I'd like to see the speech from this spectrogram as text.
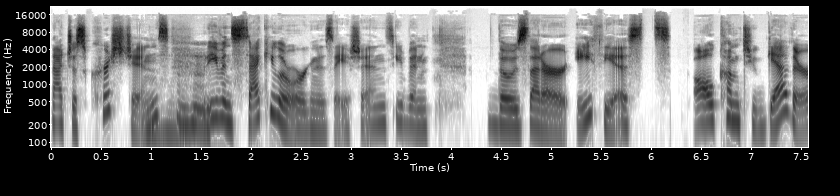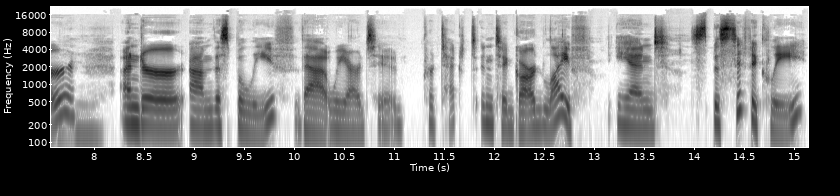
not just Christians, Mhm. but even secular organizations, even those that are atheists, all come together Mm-hmm. under um, this belief that we are to protect and to guard life. And specifically,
